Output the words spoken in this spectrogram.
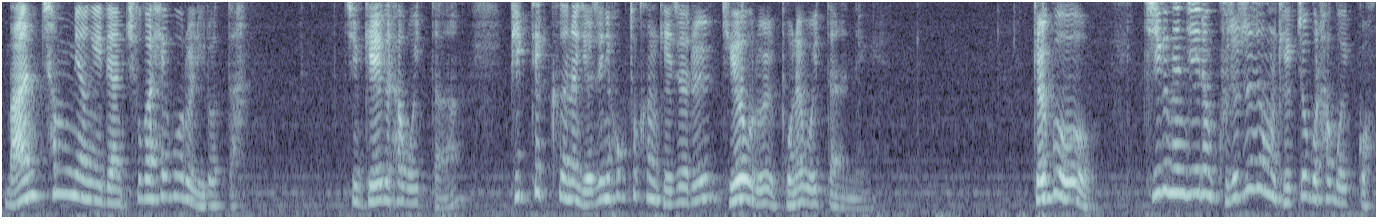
만 천명에 대한 추가 해고를 이뤘다. 지금 계획을 하고 있다. 빅테크는 여전히 혹독한 계절을 기여를 보내고 있다는 얘기예요. 결국 지금 현재 이런 구조조정을 계획적으로 하고 있고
